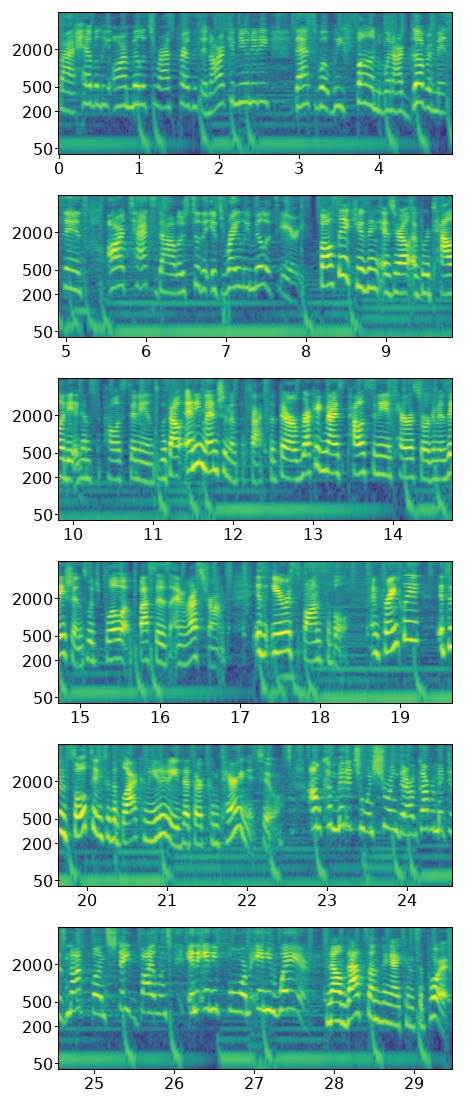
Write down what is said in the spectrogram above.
by a heavily armed militarized presence in our community, that's what we fund when our government sends our tax dollars to the Israeli military. Falsely accusing Israel of brutality against the Palestinians without any mention of the fact that there are recognized Palestinian terrorist organizations which blow up buses and restaurants is irresponsible. And frankly, it's insulting to the black community that they're comparing it to. I'm committed to ensuring that our government does not fund state violence in any form, anywhere. Now that's something I can support.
